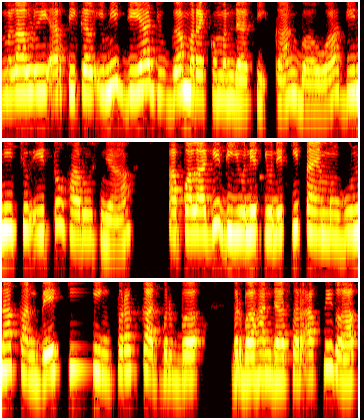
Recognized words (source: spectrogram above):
melalui artikel ini dia juga merekomendasikan bahwa di NICU itu harusnya apalagi di unit-unit kita yang menggunakan baking, perekat berba berbahan dasar akrilat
